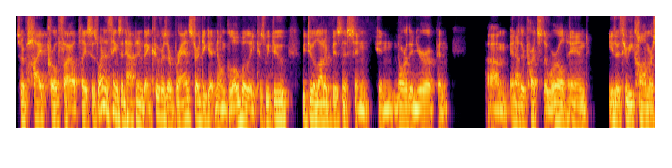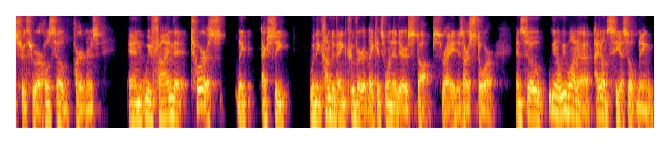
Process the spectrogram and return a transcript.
sort of high profile places. One of the things that happened in Vancouver is our brand started to get known globally because we do we do a lot of business in in Northern Europe and um, in other parts of the world, and either through e-commerce or through our wholesale partners. And we find that tourists like actually when they come to Vancouver, like it's one of their stops, right? Is our store. And so, you know, we want to, I don't see us opening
